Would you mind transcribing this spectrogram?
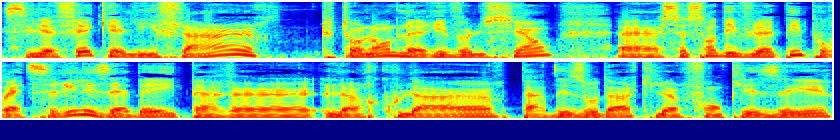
c'est le fait que les fleurs, tout au long de leur évolution, euh, se sont développées pour attirer les abeilles par euh, leur couleur, par des odeurs qui leur font plaisir,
